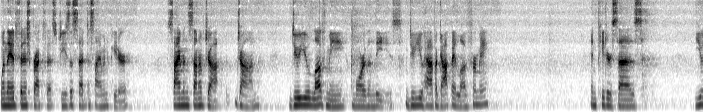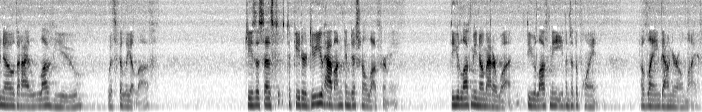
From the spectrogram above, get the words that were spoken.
When they had finished breakfast, Jesus said to Simon Peter, Simon, son of John, do you love me more than these? Do you have agape love for me? And Peter says, You know that I love you with filial love. Jesus says to Peter, Do you have unconditional love for me? Do you love me no matter what? Do you love me even to the point of laying down your own life?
